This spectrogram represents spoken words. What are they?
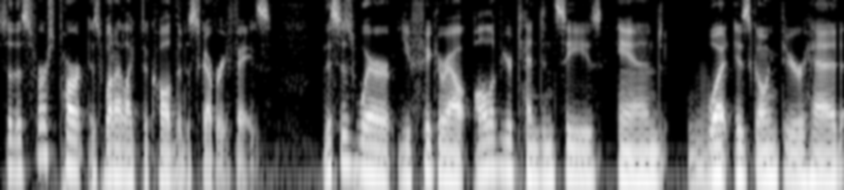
so, this first part is what I like to call the discovery phase. This is where you figure out all of your tendencies and what is going through your head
